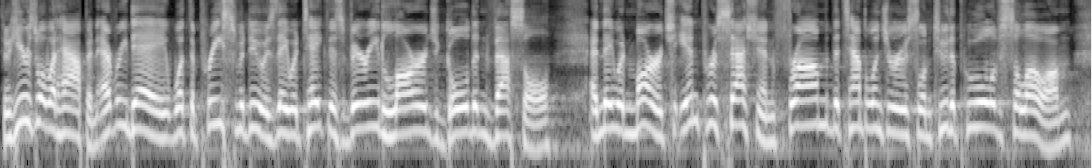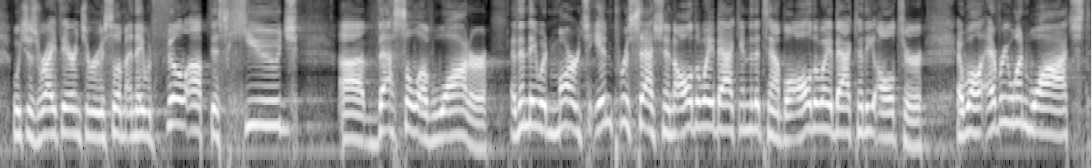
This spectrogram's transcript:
So here's what would happen. Every day, what the priests would do is they would take this very large golden vessel and they would march in procession from the temple in Jerusalem to the pool of Siloam, which is right there in Jerusalem, and they would fill up this huge uh, vessel of water. And then they would march in procession all the way back into the temple, all the way back to the altar. And while everyone watched,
